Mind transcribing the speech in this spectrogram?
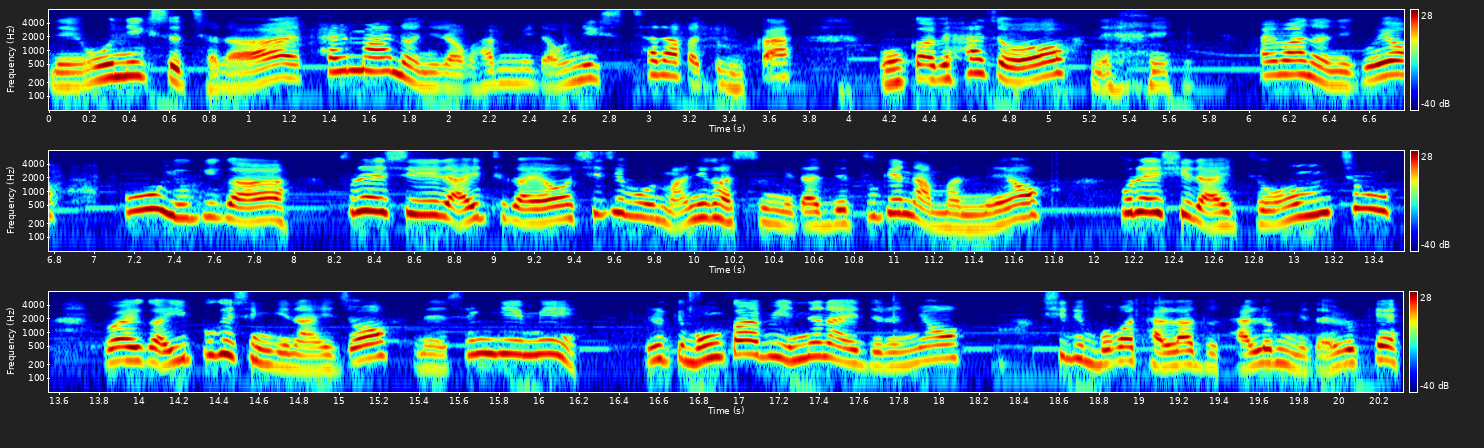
네, 오닉스 철화 8만 원이라고 합니다. 오닉스 철화가 좀 까, 몸값이 하죠. 네, 8만 원이고요. 오, 여기가 Flash Light가요. 시집을 많이 갔습니다. 이제 두 개 남았네요. Flash Light 엄청 이 아이가 이쁘게 생긴 아이죠. 네, 생김이 이렇게 몸값이 있는 아이들은요. 확실히 뭐가 달라도 다릅니다. 이렇게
